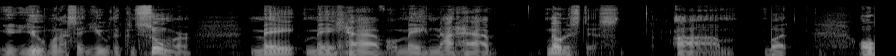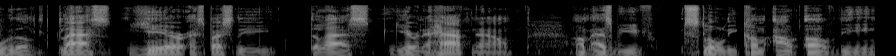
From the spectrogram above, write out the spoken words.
you when I say you, the consumer, may may have or may not have noticed this. Um, but over the last year, especially the last year and a half now, um, as we've slowly come out of the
